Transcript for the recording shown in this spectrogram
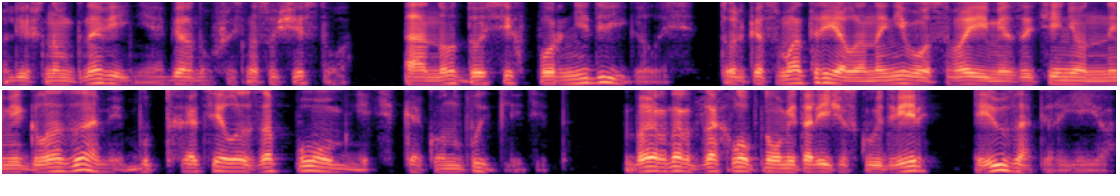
лишь на мгновение обернувшись на существо. Оно до сих пор не двигалось, только смотрело на него своими затененными глазами, будто хотело запомнить, как он выглядит. Бернард захлопнул металлическую дверь и запер ее.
